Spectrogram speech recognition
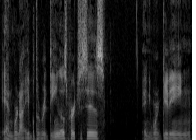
and were not able to redeem those purchases, and you weren't getting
